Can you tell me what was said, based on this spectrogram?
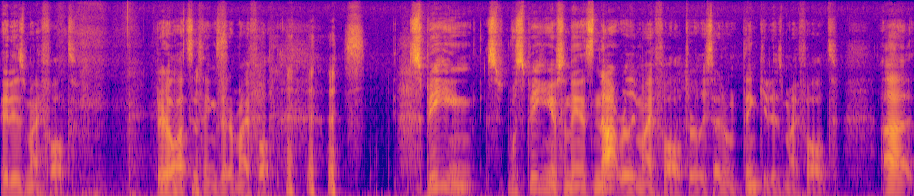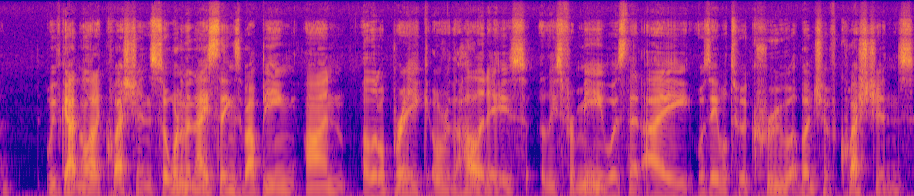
it is my fault. There are lots of things that are my fault. Speaking well, speaking of something that's not really my fault, or at least I don't think it is my fault. Uh, we've gotten a lot of questions. So one of the nice things about being on a little break over the holidays, at least for me, was that I was able to accrue a bunch of questions.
